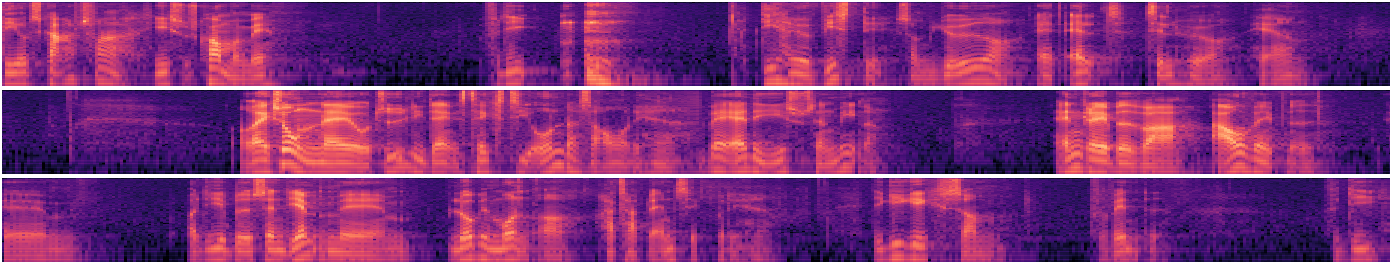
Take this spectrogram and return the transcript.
Det er jo et skarpt svar, Jesus kommer med. Fordi de har jo vidst det som jøder, at alt tilhører Herren. Reaktionen er jo tydelig i dagens tekst. De undrer sig over det her. Hvad er det, Jesus han mener? Angrebet var afvæbnet, øh, og de er blevet sendt hjem med lukket mund og har tabt ansigt på det her. Det gik ikke som forventet, fordi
